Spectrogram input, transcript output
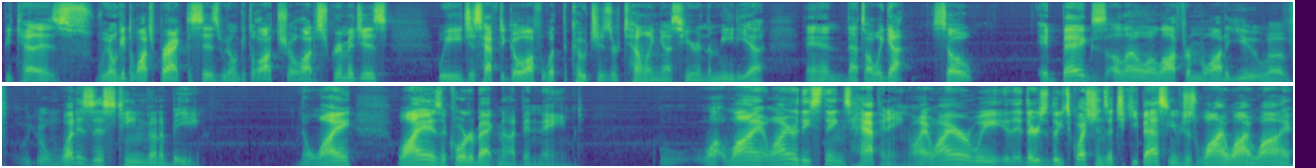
because we don't get to watch practices, we don't get to watch a lot of scrimmages. We just have to go off of what the coaches are telling us here in the media, and that's all we got. So it begs a lot from a lot of you of what is this team going to be? Why why has a quarterback not been named? Why why are these things happening? Why why are we there's these questions that you keep asking of just why why why?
